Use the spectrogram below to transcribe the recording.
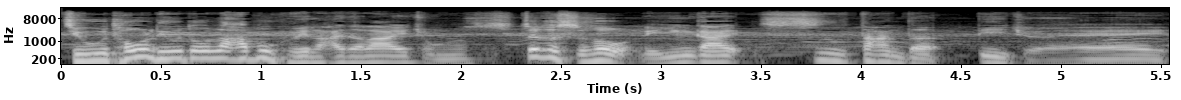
九头牛都拉不回来的那一种，这个时候你应该适当的闭嘴，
